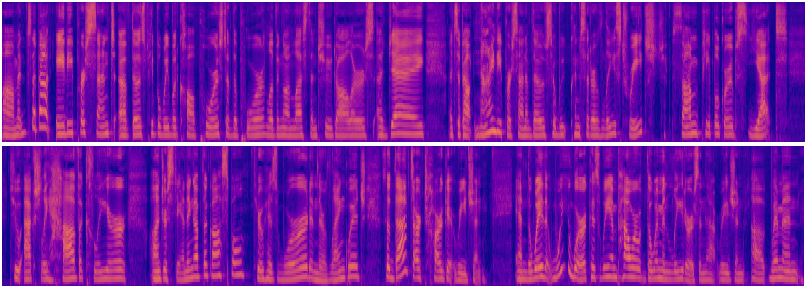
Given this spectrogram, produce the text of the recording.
Um, it's about 80% of those people we would call poorest of the poor, living on less than $2 a day. It's about 90% of those who we consider least reached. Some people groups yet to actually have a clear understanding of the gospel through his word and their language. So that's our target region. And the way that we work is we empower the women leaders in that region, uh, women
